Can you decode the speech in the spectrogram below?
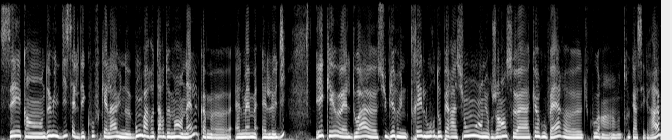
c'est qu'en 2010, elle découvre qu'elle a une bombe à retardement en elle, comme elle-même elle le dit et qu'elle doit euh, subir une très lourde opération en urgence euh, à cœur ouvert, euh, du coup un, truc assez grave,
